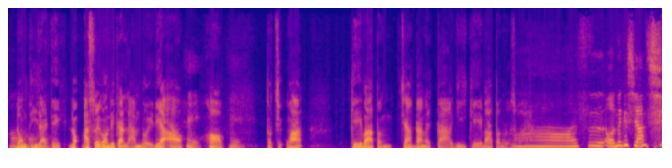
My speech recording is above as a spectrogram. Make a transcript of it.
拢伫内底，拢啊，所以讲你甲淋落了后，吼，就一碗鸡肉饭，正港的家己鸡肉饭就出来。啊，是哦，那个香气，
